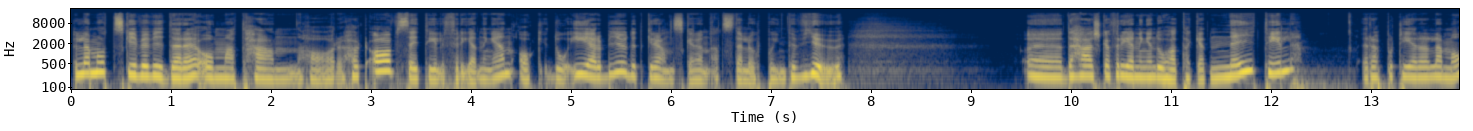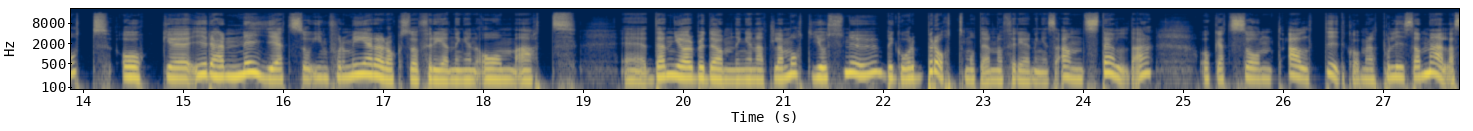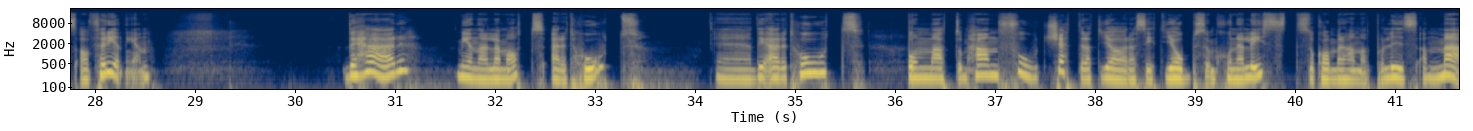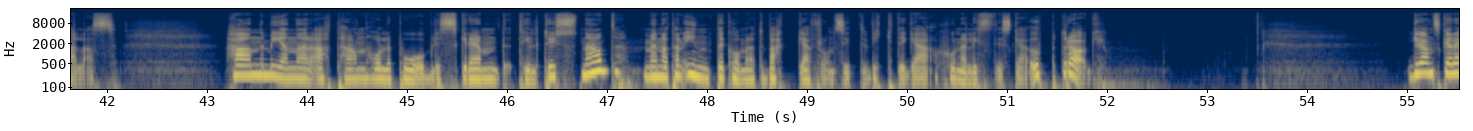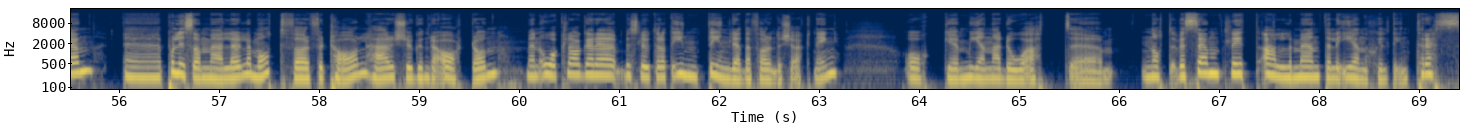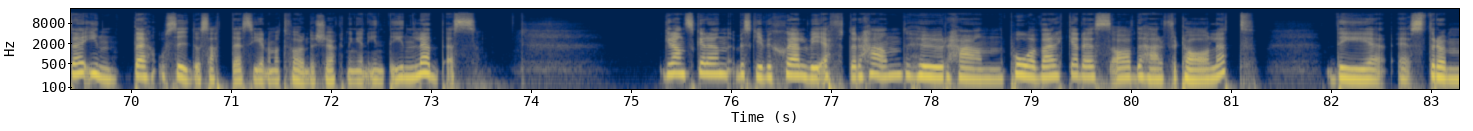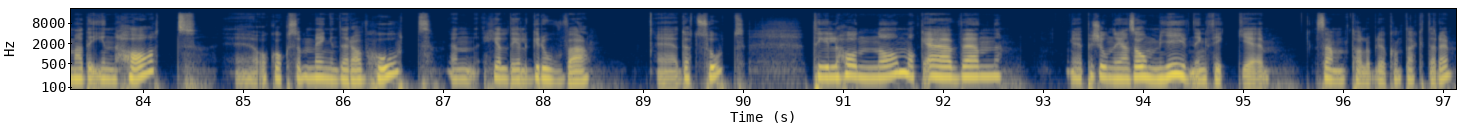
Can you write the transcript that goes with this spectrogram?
Lamotte skriver vidare om att han har hört av sig till föreningen och då erbjudit granskaren att ställa upp på intervju. Eh, det här ska föreningen då ha tackat nej till, rapporterar Lamotte. Och eh, i det här nejet så informerar också föreningen om att Eh, Eh, den gör bedömningen att Lamotte just nu begår brott mot en av föreningens anställda och att sånt alltid kommer att polisanmälas av föreningen. Det här, menar Lamotte, är ett hot. Eh, det är ett hot om att om han fortsätter att göra sitt jobb som journalist så kommer han att polisanmälas. Han menar att han håller på att bli skrämd till tystnad, men att han inte kommer att backa från sitt viktiga journalistiska uppdrag. Granskaren eh, polisanmäler Lamotte för förtal här 2018, men åklagare beslutar att inte inleda förundersökning och eh, menar då att eh, något väsentligt allmänt eller enskilt intresse inte åsidosattes genom att förundersökningen inte inleddes. Granskaren beskriver själv i efterhand hur han påverkades av det här förtalet. Det eh, strömmade in hat eh, och också mängder av hot, en hel del grova eh, dödshot till honom och även personer i hans omgivning fick samtal och blev kontaktade.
